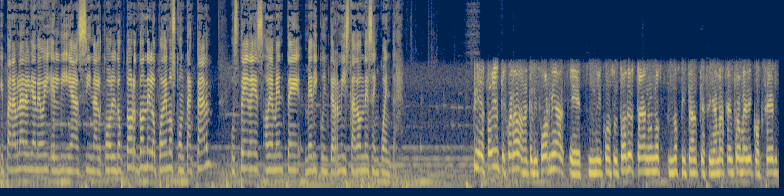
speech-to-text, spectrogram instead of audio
Y para hablar el día de hoy, el día sin alcohol. Doctor, ¿dónde lo podemos contactar? Ustedes, obviamente, médico internista, ¿dónde se encuentra? Sí, estoy en Tijuana, Baja California. Eh, mi consultorio está en un, un, hospital que se llama Centro Médico Excel,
